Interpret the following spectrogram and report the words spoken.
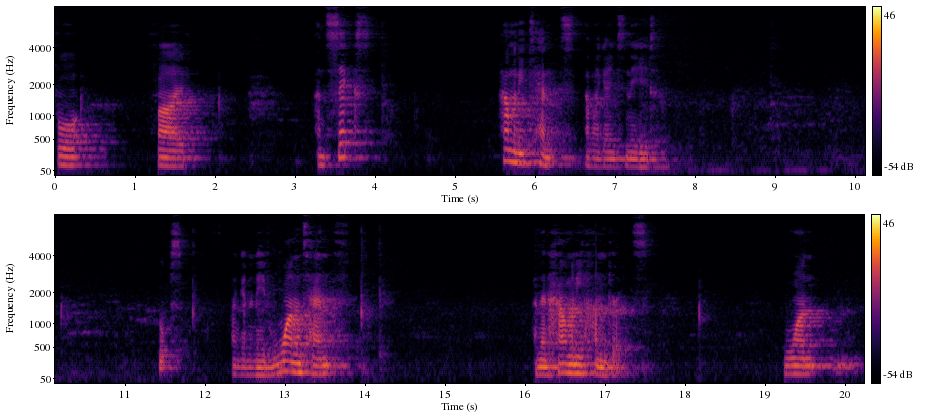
four, five, and six. How many tenths am I going to need? Oops. I'm going to need one tenth. And then how many hundredths? One,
